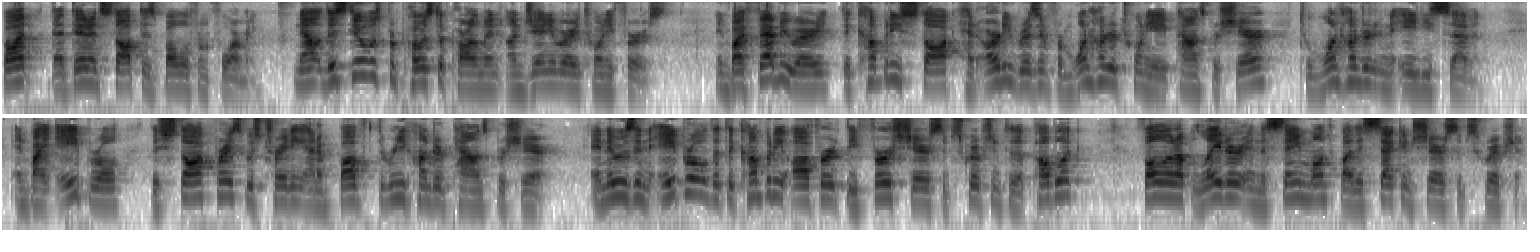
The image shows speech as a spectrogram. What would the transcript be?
but that didn't stop this bubble from forming. Now, this deal was proposed to Parliament on January 21st, and by February, the company's stock had already risen from 128 pounds per share to 187, and by April, the stock price was trading at above 300 pounds per share. And it was in April that the company offered the first share subscription to the public, followed up later in the same month by the second share subscription.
